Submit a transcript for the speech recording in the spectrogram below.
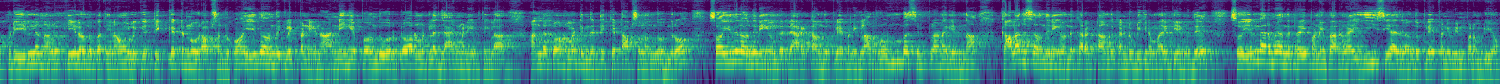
அப்படி இல்லைனாலும் கீழே வந்து பார்த்தீங்கன்னா உங்களுக்கு டிக்கெட்டுன்னு ஒரு ஆப்ஷன் இருக்கும். இதை வந்து கிளிக் பண்ணிங்கன்னா நீங்கள் இப்போ வந்து ஒரு டோர்னமெண்ட்டில் ஜாயின் பண்ணி பார்த்தீங்களா? அந்த டோர்னமெண்ட் இந்த டிக்கெட் ஆப்ஷன் வந்து வந்துடும் ஸோ இதில் வந்து நீங்கள் வந்து டேரெக்டாக வந்து ப்ளே பண்ணிக்கலாம். ரொம்ப சிம்பிளான கேம் தான். கலர்ஸை வந்து நீங்கள் வந்து கரெக்டாக வந்து கண்டுபிடிக்கிற மாதிரி கேம் இது. ஸோ எல்லாருமே வந்து ட்ரை பண்ணி பாருங்கள் ஈஸியாக இதில் வந்து ப்ளே பண்ணி வின் பண்ண முடியும்.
